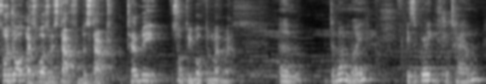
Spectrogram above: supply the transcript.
So, Jo, I suppose we start from the start. Tell me something about Dunmanway. Um, Dunmanway is a great little town.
